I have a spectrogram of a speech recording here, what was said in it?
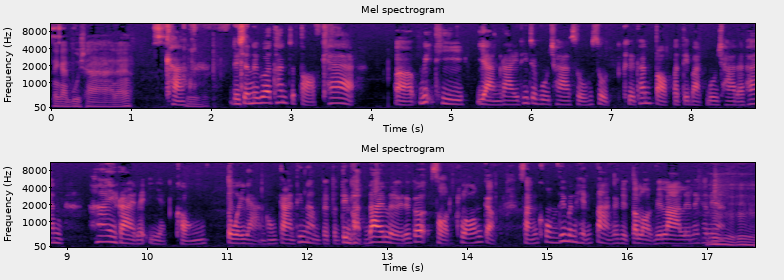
ในการบูชานะ ค่ะดิฉันนึกว่าท่านจะตอบแค่เอ่อ วิธีอย่างไรที่จะบูชาสูงสุด คือท่านตอบปฏิบัติบูชาแต่ท่านให้รายละเอียดของตัวอย่างของการที่นำไปปฏิบัติได้เลย แล้วก็สอดคล้องกับสังคมที่มันเห็นต่างกันอยู่ตลอดเวลาเลยนะคะเนี่ยอืมอม,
